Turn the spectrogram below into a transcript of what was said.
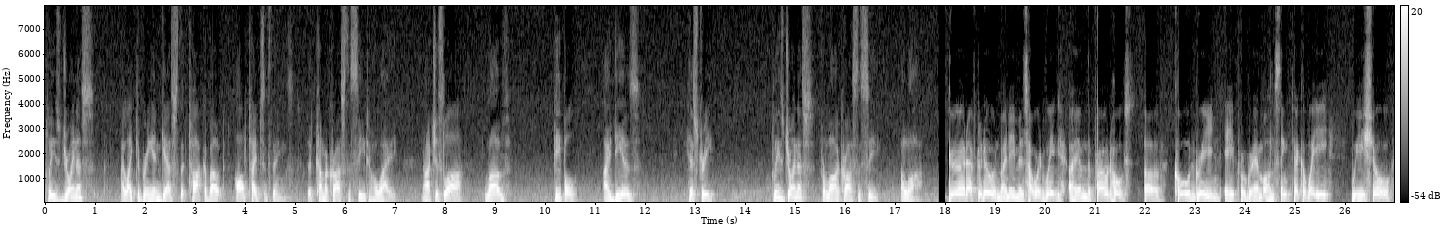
Please join us. I like to bring in guests that talk about all types of things that come across the sea to Hawaii. Not just law, love, people, ideas, history. Please join us for Law Across the Sea. Aloha. Good afternoon. My name is Howard Wigg. I am the proud host of Code Green, a program on Think Tech Hawaii. We show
